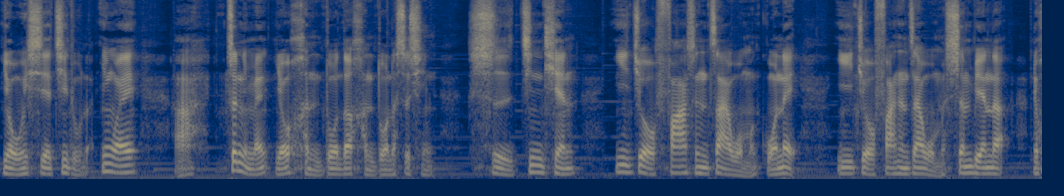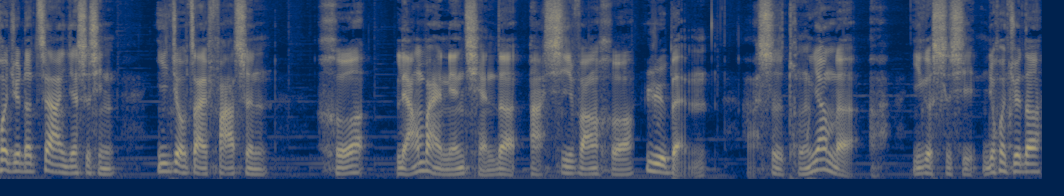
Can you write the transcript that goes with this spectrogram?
有一些嫉妒的，因为啊，这里面有很多的很多的事情是今天依旧发生在我们国内，依旧发生在我们身边的，你会觉得这样一件事情依旧在发生，和两百年前的啊西方和日本啊是同样的啊。一个时期，你就会觉得，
